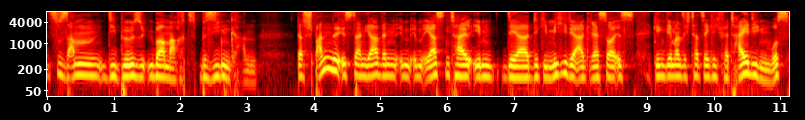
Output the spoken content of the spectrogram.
zusammen die böse Übermacht besiegen kann. Das Spannende ist dann ja, wenn im, im ersten Teil eben der Dicky Michi der Aggressor ist, gegen den man sich tatsächlich verteidigen muss,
